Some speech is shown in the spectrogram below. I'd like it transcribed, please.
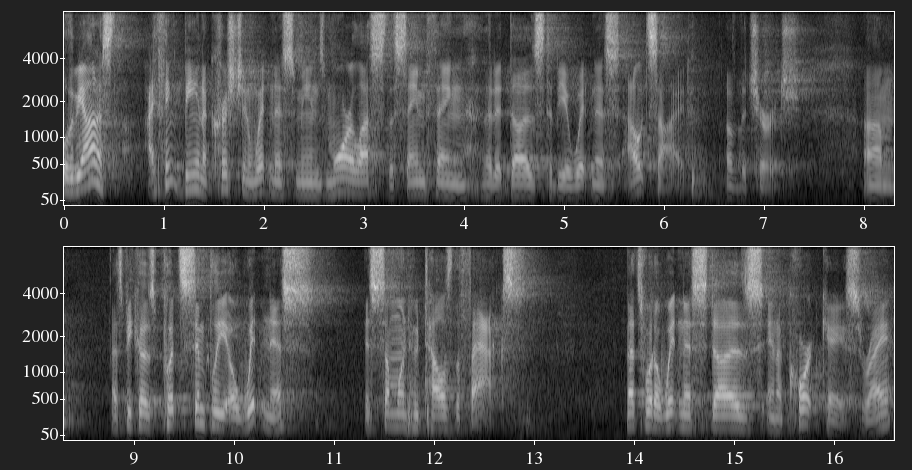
Well, to be honest, I think being a Christian witness means more or less the same thing that it does to be a witness outside of the church. Um, that's because, put simply, a witness is someone who tells the facts. That's what a witness does in a court case, right?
